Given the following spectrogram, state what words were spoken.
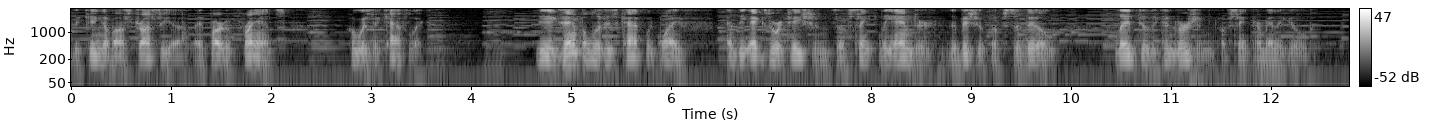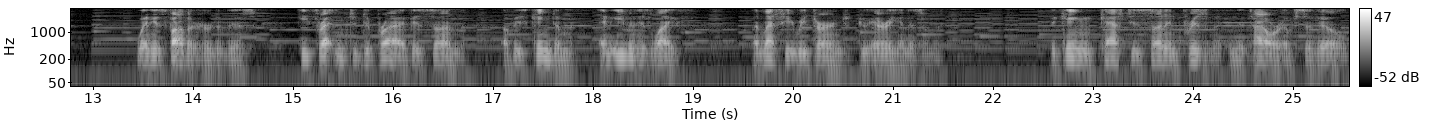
the king of Austrasia, a part of France, who was a Catholic. The example of his Catholic wife and the exhortations of St. Leander, the bishop of Seville, led to the conversion of St. Hermenegild. When his father heard of this, he threatened to deprive his son of his kingdom and even his life unless he returned to Arianism. The king cast his son in prison in the Tower of Seville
